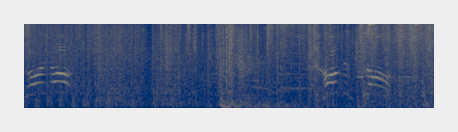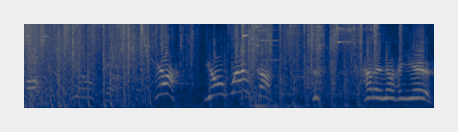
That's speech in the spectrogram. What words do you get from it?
Going up! Target down! Oh, you. Yeah, you're welcome! Had enough of you!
